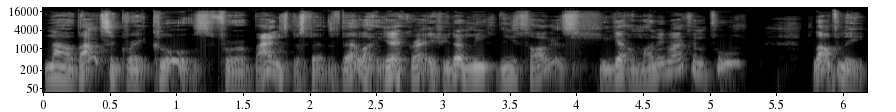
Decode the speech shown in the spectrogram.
Now that's a great clause for a bank's perspective. They're like, yeah, great. If you don't meet these targets, you get our money back in full. Lovely.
